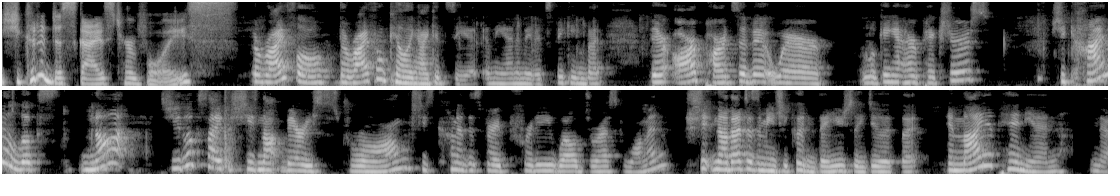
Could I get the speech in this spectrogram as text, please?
She could have disguised her voice. The rifle, the rifle killing, I could see it in the animated speaking, but there are parts of it where looking at her pictures, she kind of looks not, she looks like she's not very strong. She's kind of this very pretty, well dressed woman. She, now, that doesn't mean she couldn't. They usually do it, but in my opinion, no,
